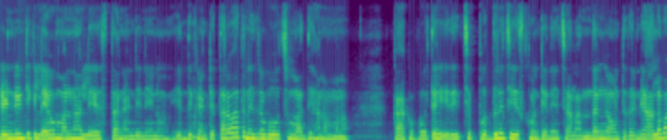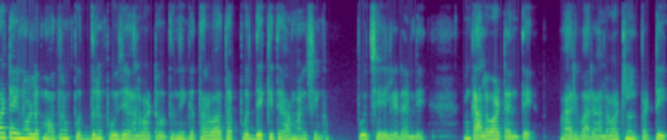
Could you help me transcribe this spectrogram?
రెండింటికి లేవమన్నా లేస్తానండి నేను. ఎందుకంటే తర్వాత నిద్రపోవచ్చు మధ్యాహ్నం మనం. కాకపోతే ఇది పొద్దున చేసుకుంటేనే చాలా అందంగా ఉంటుందండి. అలవాటైన వాళ్ళకి మాత్రం పొద్దున పూజ అలవాటు అవుతుంది ఇంకా తర్వాత పొద్దెక్కితే ఆ మనిషి ఇంకా పూజ చేయలేడండి. ఇంకా అలవాటు అంతే వారి వారి అలవాట్లను బట్టి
